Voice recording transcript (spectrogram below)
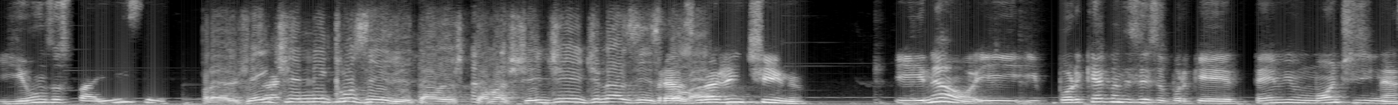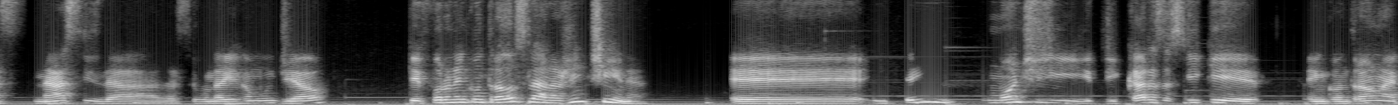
e um dos países. Para Argentina, inclusive, tava, tava cheio de, de nazistas. Brasil lá. argentino. E não, e, e, por que aconteceu isso? Porque teve um monte de nazis da, da Segunda Guerra Mundial que foram encontrados lá na Argentina. É, e tem um monte de, de caras assim que encontraram na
